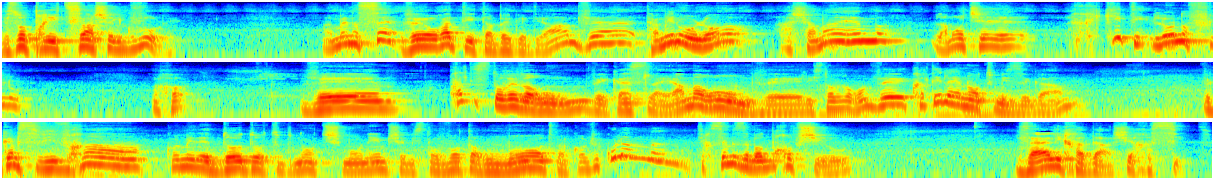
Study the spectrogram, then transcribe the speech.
וזו פריצה של גבול. אני מנסה, והורדתי את הבגד ים, ותאמינו או לא, השמיים, למרות שחיכיתי, לא נפלו. נכון? ו... התחלתי להסתובב ערום, ולהיכנס לים ערום, ולהסתובב ערום, והתחלתי ליהנות מזה גם. וגם סביבך כל מיני דודות בנות 80 שמסתובבות ערומות והכל, וכולם מתייחסים לזה מאוד בחופשיות. זה היה לי חדש, יחסית.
